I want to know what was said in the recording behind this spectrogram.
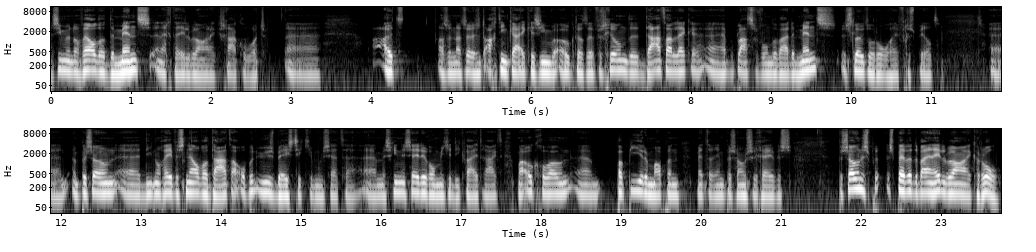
zien we nog wel dat de mens een echt hele belangrijke schakel wordt. uit als we naar 2018 kijken, zien we ook dat er verschillende datalekken uh, hebben plaatsgevonden waar de mens een sleutelrol heeft gespeeld. Uh, een persoon uh, die nog even snel wat data op een USB-stickje moet zetten. misschien een CD-rommetje die kwijtraakt, maar ook gewoon papieren mappen met daarin persoonsgegevens. Personen sp spelen daarbij een hele belangrijke rol.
